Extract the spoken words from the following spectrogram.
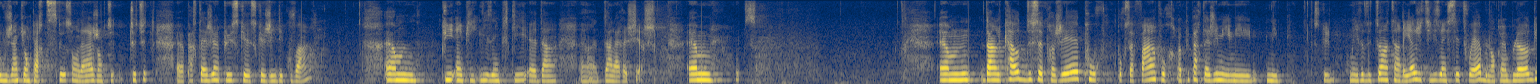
aux gens qui ont participé au sondage. Donc, tout, de suite euh, partager un peu ce que j'ai découvert puis les impliquer euh, dans, euh, dans la recherche. Euh, dans le cadre de ce projet, pour, pour ce faire, pour un peu partager mes, mes ce que mes résultats en temps réel, j'utilise un site web, donc un blog,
